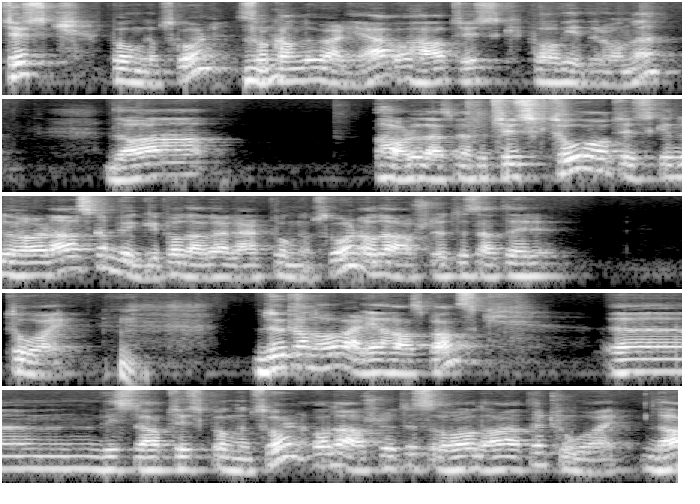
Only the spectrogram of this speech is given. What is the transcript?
tysk på ungdomsskolen, så mm. kan du velge å ha tysk på videregående. Da har du det som heter tysk 2, og tysken du har da, skal bygge på det du har lært på ungdomsskolen, og det avsluttes etter to år. Du kan òg velge å ha spansk øh, hvis du har tysk på ungdomsskolen, og det avsluttes òg da etter to år. Da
